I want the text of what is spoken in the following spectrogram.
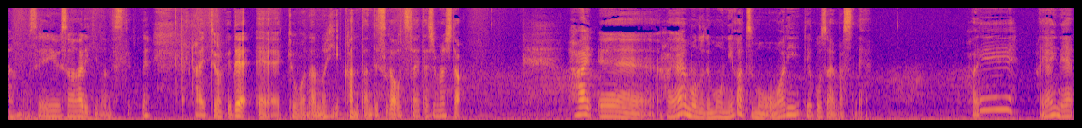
あの声優さんありきなんですけどね。はい。というわけで、えー、今日は何の日簡単ですがお伝えいたしました。はい。えー、早いものでもう2月も終わりでございますね。はい。早いね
